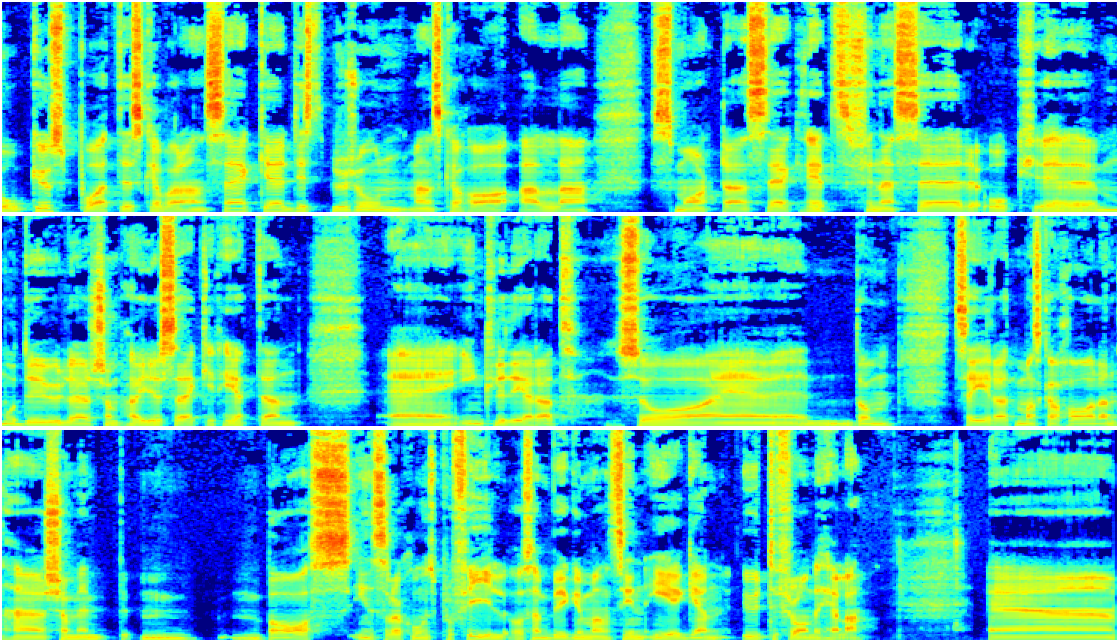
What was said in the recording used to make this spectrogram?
fokus på att det ska vara en säker distribution. Man ska ha alla smarta säkerhetsfinesser och eh, moduler som höjer säkerheten eh, inkluderat. Så eh, de säger att man ska ha den här som en mm, basinstallationsprofil och sen bygger man sin egen utifrån det hela. Eh,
